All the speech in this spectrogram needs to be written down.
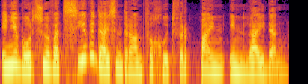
en jy word sowat R7000 vergoed vir pyn en lyding.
